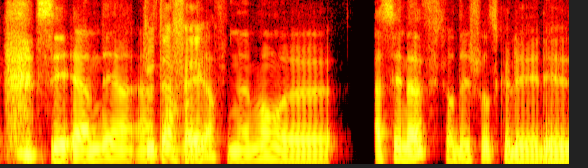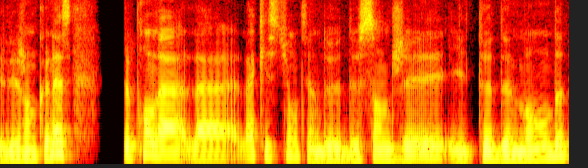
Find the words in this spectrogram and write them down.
c'est amener un, Tout à un fait. regard finalement euh, assez neuf sur des choses que les, les- les gens connaissent. Je prends la, la- question de, de Sanjay. Il te demande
